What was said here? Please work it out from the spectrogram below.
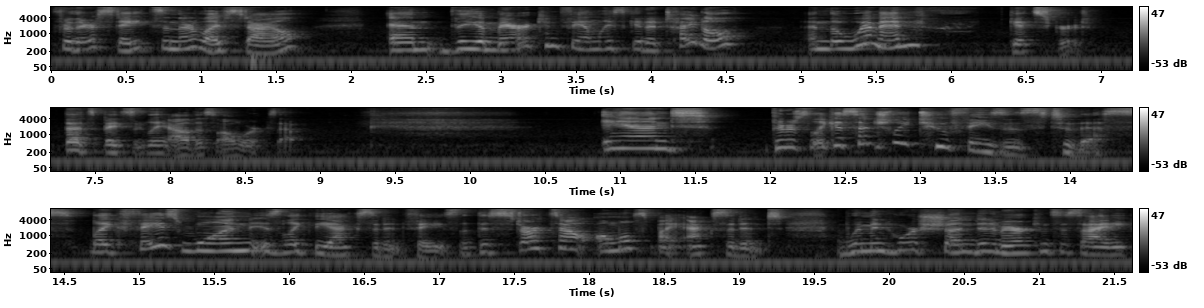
for their estates and their lifestyle, and the American families get a title, and the women get screwed. That's basically how this all works out. And there's like essentially two phases to this. Like phase one is like the accident phase, that this starts out almost by accident. Women who are shunned in American society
